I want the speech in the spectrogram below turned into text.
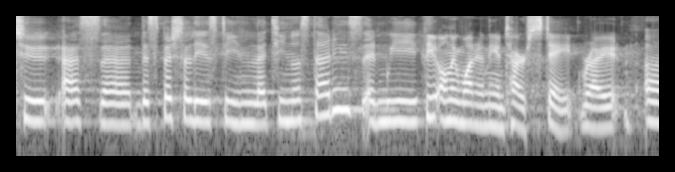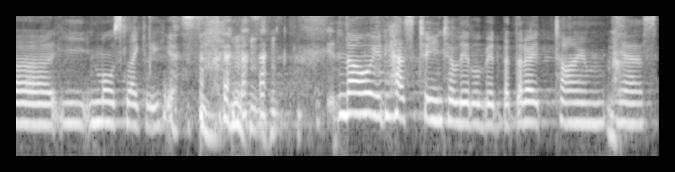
to as uh, the specialist in Latino studies, and we The only one in the entire state, right? uh, most likely, yes. now it has changed a little bit, but at that time, yes.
